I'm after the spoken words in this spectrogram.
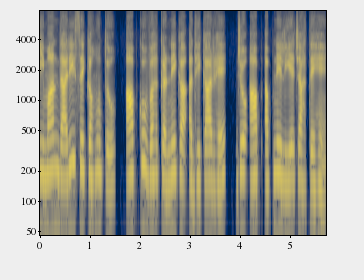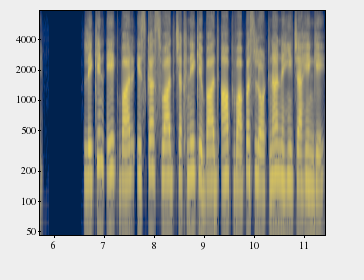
ईमानदारी से कहूँ तो आपको वह करने का अधिकार है, जो आप अपने लिए चाहते हैं। लेकिन एक बार इसका स्वाद चखने के बाद आप वापस लौटना नहीं चाहेंगे।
